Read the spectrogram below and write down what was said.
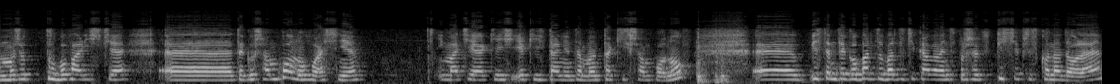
może próbowaliście e, tego szamponu właśnie i macie jakieś, jakieś zdanie na temat takich szamponów. E, jestem tego bardzo, bardzo ciekawa, więc proszę wpiszcie wszystko na dole.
